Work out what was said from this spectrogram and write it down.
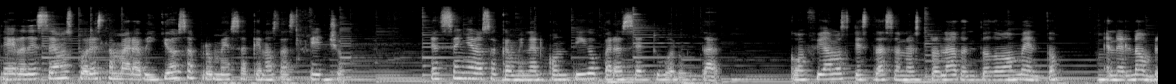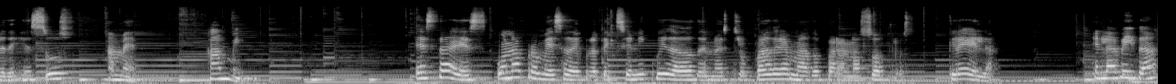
Te agradecemos por esta maravillosa promesa que nos has hecho. Enséñanos a caminar contigo para hacer tu voluntad. Confiamos que estás a nuestro lado en todo momento. En el nombre de Jesús. Amén. Amén. Esta es una promesa de protección y cuidado de nuestro Padre amado para nosotros. Créela. En la vida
